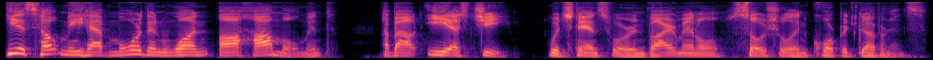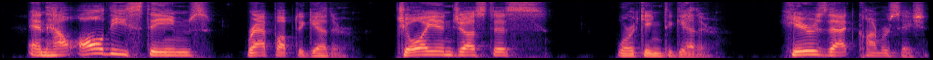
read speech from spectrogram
He has helped me have more than one aha moment about ESG, which stands for environmental, social, and corporate governance, and how all these themes wrap up together joy and justice working together. Here's that conversation.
